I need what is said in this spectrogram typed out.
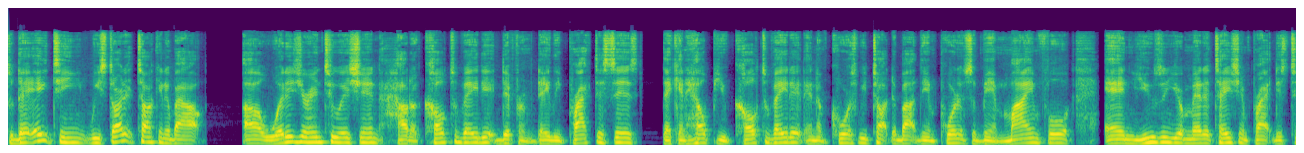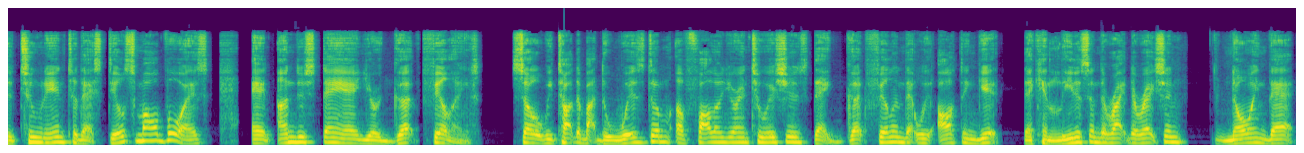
So, day 18, we started talking about uh, what is your intuition, how to cultivate it, different daily practices that can help you cultivate it. And of course, we talked about the importance of being mindful and using your meditation practice to tune into that still small voice and understand your gut feelings. So we talked about the wisdom of following your intuitions, that gut feeling that we often get that can lead us in the right direction, knowing that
